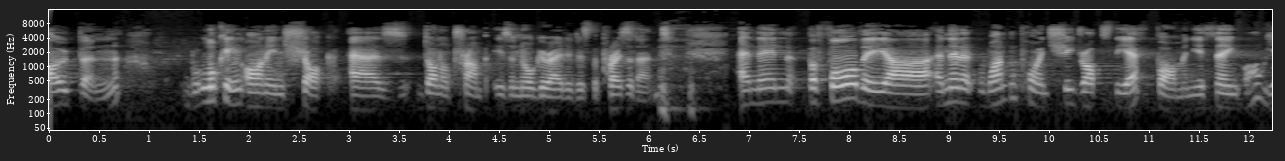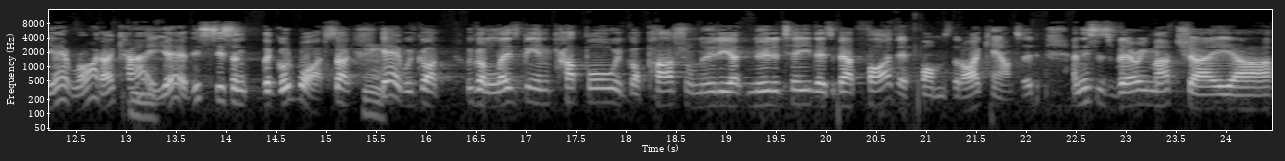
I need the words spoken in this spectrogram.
open, looking on in shock as Donald Trump is inaugurated as the president. and then before the, uh, and then at one point she drops the F bomb, and you think, oh yeah, right, okay, yeah, this isn't the good wife. So yeah, we've got. We've got a lesbian couple. We've got partial nudity. nudity. There's about five f bombs that I counted, and this is very much a uh,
